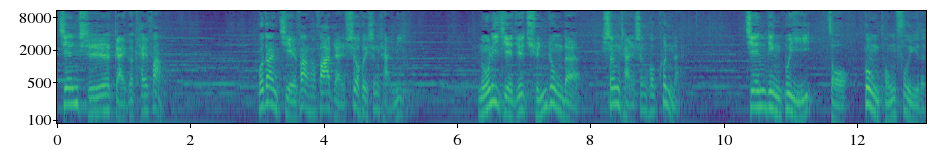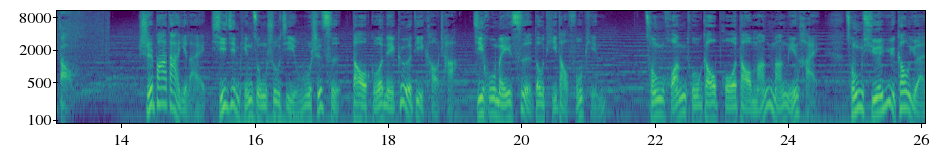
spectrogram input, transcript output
坚持改革开放，不断解放和发展社会生产力，努力解决群众的生产生活困难，坚定不移走共同富裕的道路。十八大以来，习近平总书记五十次到国内各地考察。几乎每次都提到扶贫，从黄土高坡到茫茫林海，从雪域高原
